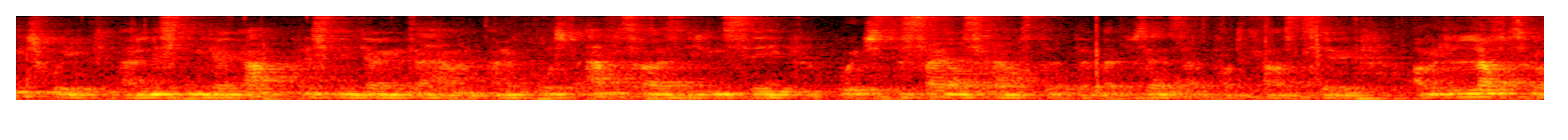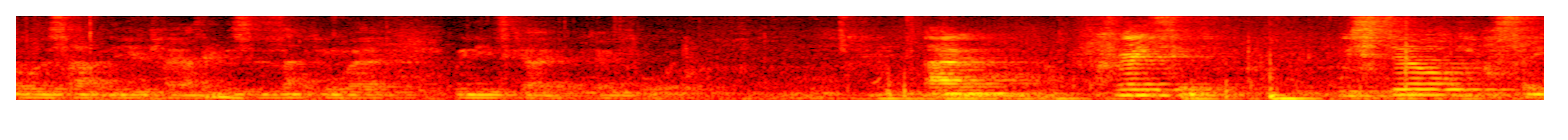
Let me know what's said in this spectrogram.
each week and listening going up, listening going down. And of course, for advertisers, you can see which is the sales house that, that represents that I would love to roll this out in the UK. I think this is exactly where we need to go going forward. Um, creative. We still, I say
